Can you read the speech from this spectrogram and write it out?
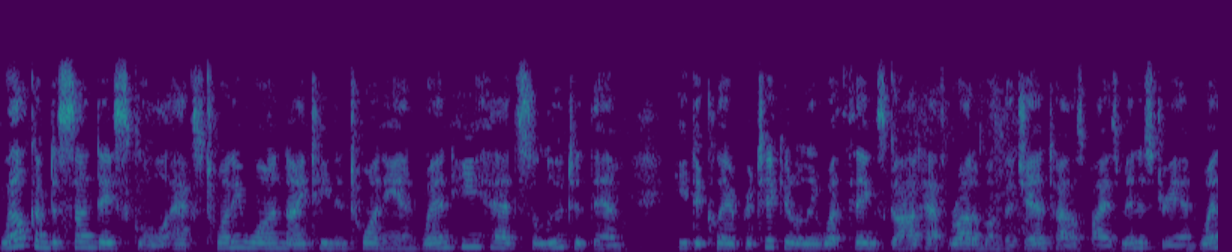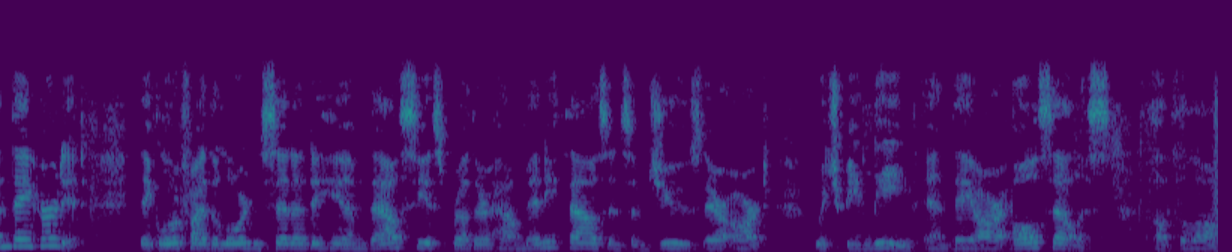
Welcome to Sunday School, Acts 21, 19 and 20. And when he had saluted them, he declared particularly what things God hath wrought among the Gentiles by his ministry. And when they heard it, they glorified the Lord and said unto him, Thou seest, brother, how many thousands of Jews there art which believe, and they are all zealous of the law.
